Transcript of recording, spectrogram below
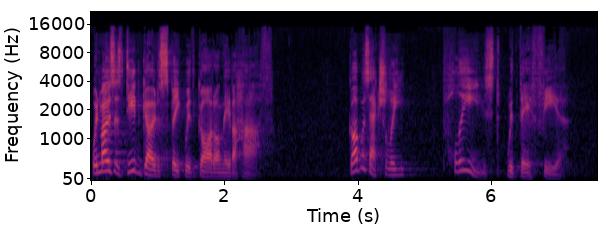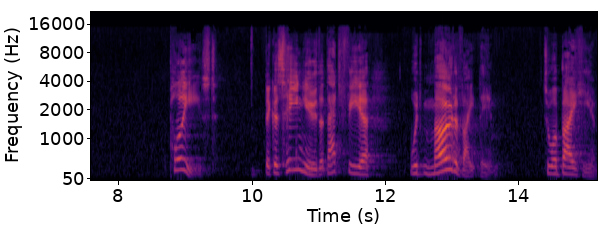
when Moses did go to speak with God on their behalf, God was actually pleased with their fear. Pleased because he knew that that fear would motivate them to obey him.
